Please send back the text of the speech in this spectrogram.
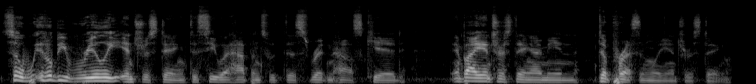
So it'll be really interesting to see what happens with this Rittenhouse kid. And by interesting, I mean depressingly interesting.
